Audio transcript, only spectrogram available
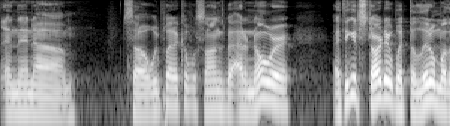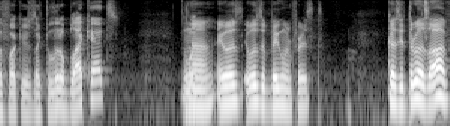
and then um, so we played a couple songs, but out of nowhere, I think it started with the little motherfuckers, like the little black cats. One- Nah, it was it was a big one first, cause it threw us off,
